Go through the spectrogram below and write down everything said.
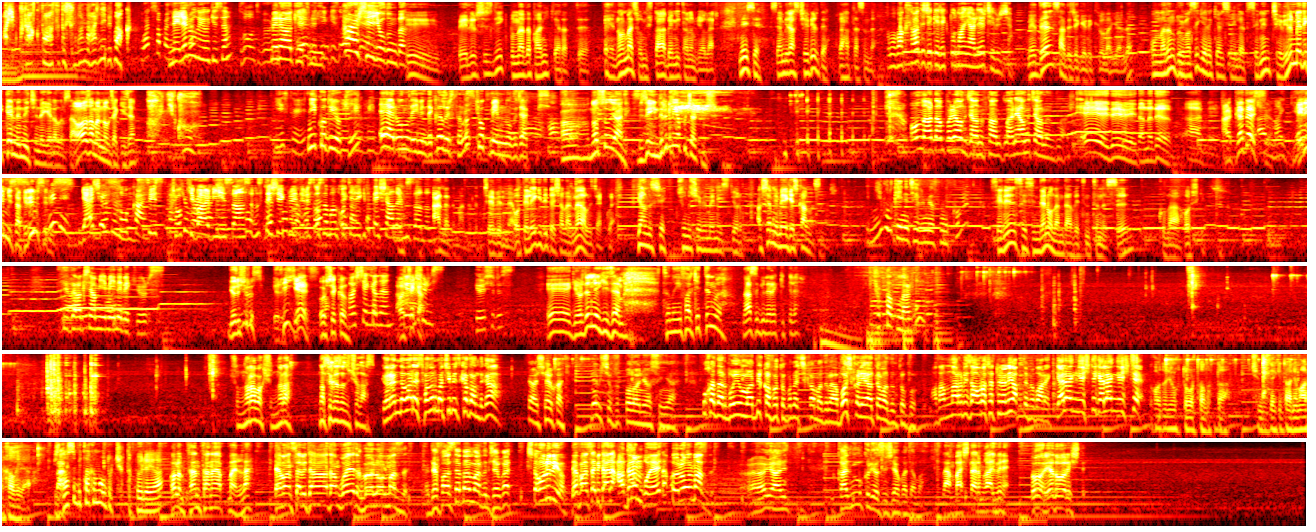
Ay bırak Fazla da şunların haline bir bak. Neler oluyor Gizem? Merak etmeyin. Her şey yolunda. Ee, belirsizlik bunlar da panik yarattı. E, normal sonuçta beni tanımıyorlar. Neyse sen biraz çevir de rahatlasınlar. Ama bak sadece gerekli olan yerleri çevireceğim. Neden sadece gerekli olan yerler? Onların duyması gereken şeyler senin çevirmediklerinin içinde yer alırsa o zaman ne olacak Gizem? Niko. Niko diyor ki eğer onun evinde kalırsanız çok memnun olacakmış. Aa, nasıl yani? Bize indirim mi yapacakmış? Onlardan para alacağını sandılar, yanlış anladılar. Evet evet anladım. Abi. Arkadaşım, benim misafirimsiniz. Gerçekten. Siz çok kibar bir insansınız. Teşekkür ederiz. O zaman otele gidip eşyalarımızı alın. Anladım anladım. Çevirme. Otele gidip eşyalarını alacaklar. Yalnız şey, şunu çevirmeni istiyorum. Akşam yemeğe geç kalmasınlar. E niye bunu kendin çevirmiyorsun Niko? Senin sesinden olan davetin tınısı kulağa hoş gelir. Sizi akşam yemeğine bekliyoruz. Görüşürüz. Görüşeceğiz. Hoşçakalın. Hoşçakalın. Hoşça kal. Görüşürüz. Görüşürüz. Ee, gördün mü Gizem? Tınıyı fark ettin mi? Nasıl gülerek gittiler? Çok tatlılar değil mi? Şunlara bak şunlara. Nasıl gaza düşüyorlar. Gören de var ya sanır maçı biz kazandık ha. Ya Şevkat ne biçim futbol oynuyorsun ya? Bu kadar boyun var bir kafa topuna çıkamadın ha. Boş kaleye atamadın topu. Adamlar biz Avrasya Tüneli yaptı mübarek. Gelen geçti, gelen geçti. O da yoktu ortalıkta. İçimizdeki Danimarkalı ya. Biz nasıl bir takım olduk çıktık böyle ya? Oğlum tantana yapmayın la. Defansa bir tane adam koyaydık böyle olmazdı. Defansa ben vardım Şevkat. İşte onu diyorum. Defansa bir tane adam koyaydık böyle olmazdı. Ha, yani kalbimi kırıyorsun Şevkat ama. Lan başlarım kalbine. Doğru ya doğru işte.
